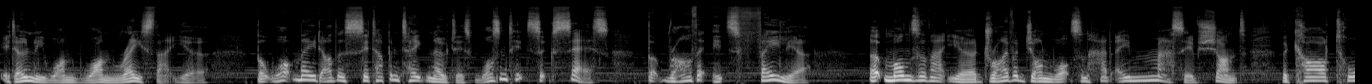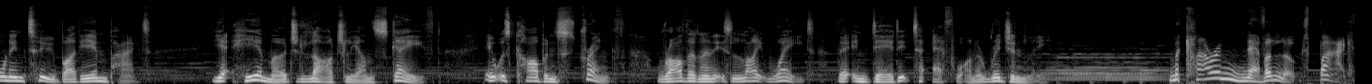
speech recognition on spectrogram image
it only won one race that year, but what made others sit up and take notice wasn't its success, but rather its failure. At Monza that year, driver John Watson had a massive shunt, the car torn in two by the impact. Yet he emerged largely unscathed. It was carbon strength, rather than its light weight, that endeared it to F1 originally. McLaren never looked back,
